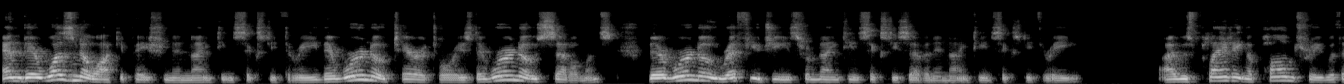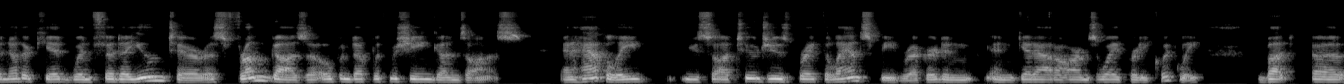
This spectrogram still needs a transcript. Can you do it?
And there was no occupation in 1963. There were no territories. There were no settlements. There were no refugees from 1967 and 1963. I was planting a palm tree with another kid when Fedayeen terrorists from Gaza opened up with machine guns on us. And happily, you saw two Jews break the land speed record and, and get out of harm's way pretty quickly. But uh,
